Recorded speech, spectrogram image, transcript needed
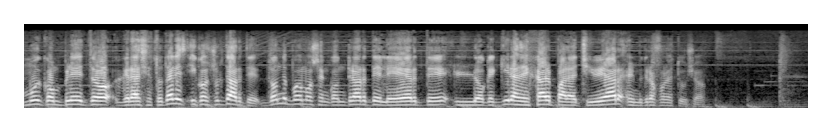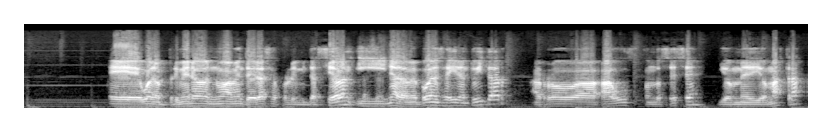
muy completo, gracias totales. Y consultarte, ¿dónde podemos encontrarte, leerte, lo que quieras dejar para chivear? El micrófono es tuyo. Eh, bueno, primero, nuevamente gracias por la invitación. Y nada, me pueden seguir en Twitter, arroba aus con dos S, medio mastra.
